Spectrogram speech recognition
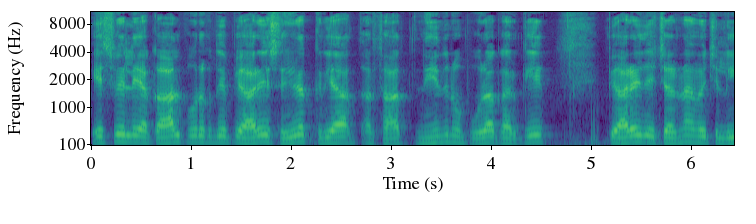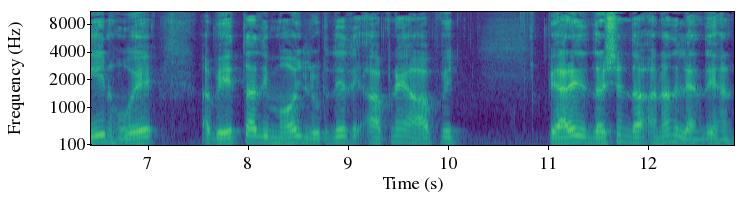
ਇਸ ਵੇਲੇ ਅਕਾਲ ਪੁਰਖ ਦੇ ਪਿਆਰੇ ਸਰੀਰਕ ਕਿਰਿਆ ਅਰਥਾਤ ਨੀਂਦ ਨੂੰ ਪੂਰਾ ਕਰਕੇ ਪਿਆਰੇ ਦੇ ਚਰਨਾਂ ਵਿੱਚ ਲੀਨ ਹੋਏ ਅਭੇਦਤਾ ਦੀ ਮੌਜ ਲੁੱਟਦੇ ਤੇ ਆਪਣੇ ਆਪ ਵਿੱਚ ਪਿਆਰੇ ਦੇ ਦਰਸ਼ਨ ਦਾ ਆਨੰਦ ਲੈਂਦੇ ਹਨ।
